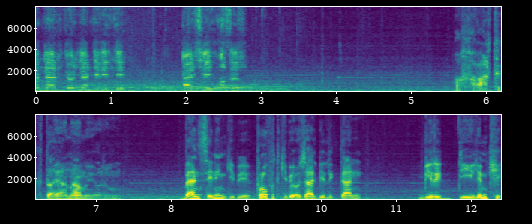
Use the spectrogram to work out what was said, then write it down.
Ana sistemler yönlendirildi. Her şey hazır. Of, artık dayanamıyorum. Ben senin gibi, Prophet gibi özel birlikten biri değilim ki.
